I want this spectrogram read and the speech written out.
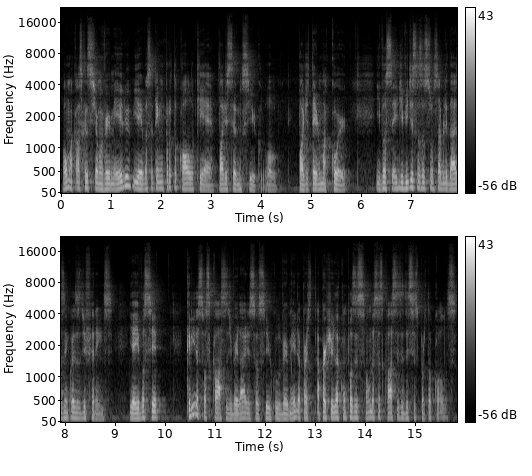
ou uma classe que se chama vermelho, e aí você tem um protocolo que é pode ser um círculo, ou pode ter uma cor. E você divide essas responsabilidades em coisas diferentes. E aí você cria suas classes de verdade, seu círculo vermelho, a partir da composição dessas classes e desses protocolos.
